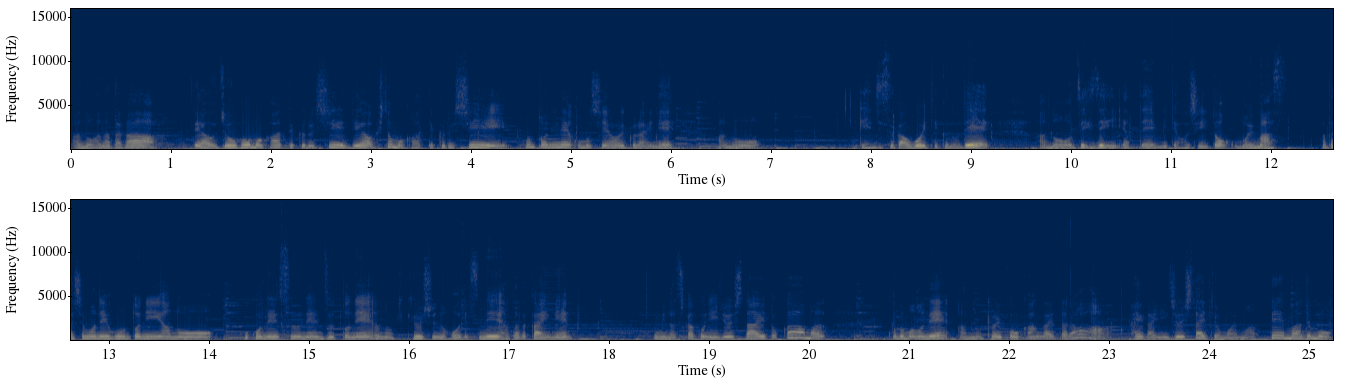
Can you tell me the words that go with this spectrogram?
あのあなたが出会う情報も変わってくるし出会う人も変わってくるし本当にね面白いくらいねあの現実が動いていくのであのぜひぜひやってみてほしいと思います。私もね本当にあのここね数年ずっとねあの九州の方ですね暖かいね海の近くに移住したいとか、まあ、子どものねあの教育を考えたら海外に移住したいという思いもあってまあでも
